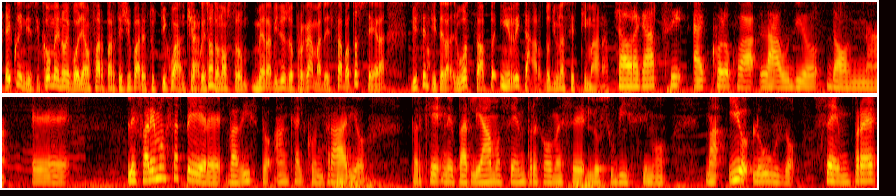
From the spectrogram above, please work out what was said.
E quindi, siccome noi vogliamo far partecipare tutti quanti certo. a questo nostro meraviglioso programma del sabato sera, vi sentite il WhatsApp in ritardo di una settimana. Ciao ragazzi, eccolo qua l'audio donna eh, le faremo sapere, va visto anche al contrario, perché ne parliamo sempre come se lo subissimo, ma io lo uso sempre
